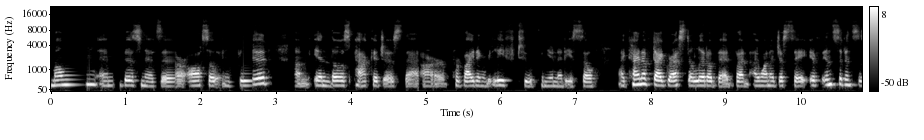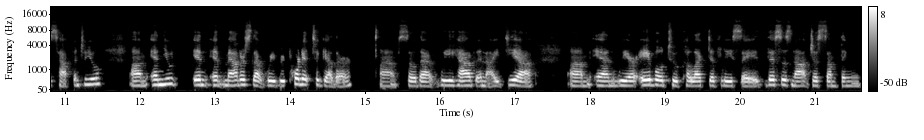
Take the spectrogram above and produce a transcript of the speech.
Hmong and businesses are also included um, in those packages that are providing relief to communities. So I kind of digressed a little bit, but I want to just say if incidences happen to you, um, and you, it, it matters that we report it together uh, so that we have an idea um, and we are able to collectively say this is not just something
